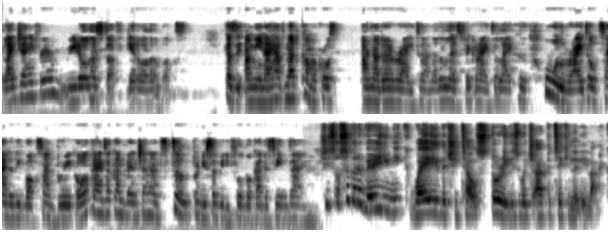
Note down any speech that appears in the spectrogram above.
like Jenny Frame, read all her stuff, get all her books. Because, I mean, I have not come across another writer, another lesbian writer like her, who will write outside of the box and break all kinds of convention and still produce a beautiful book at the same time. She's also got a very unique way that she tells stories, which I particularly like.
